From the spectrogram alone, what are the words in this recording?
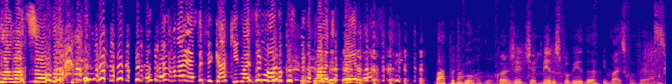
Lavação! ficar aqui mais um ano cuspindo bala de pelo. Papo de gordo. Com a gente é menos comida e mais conversa.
